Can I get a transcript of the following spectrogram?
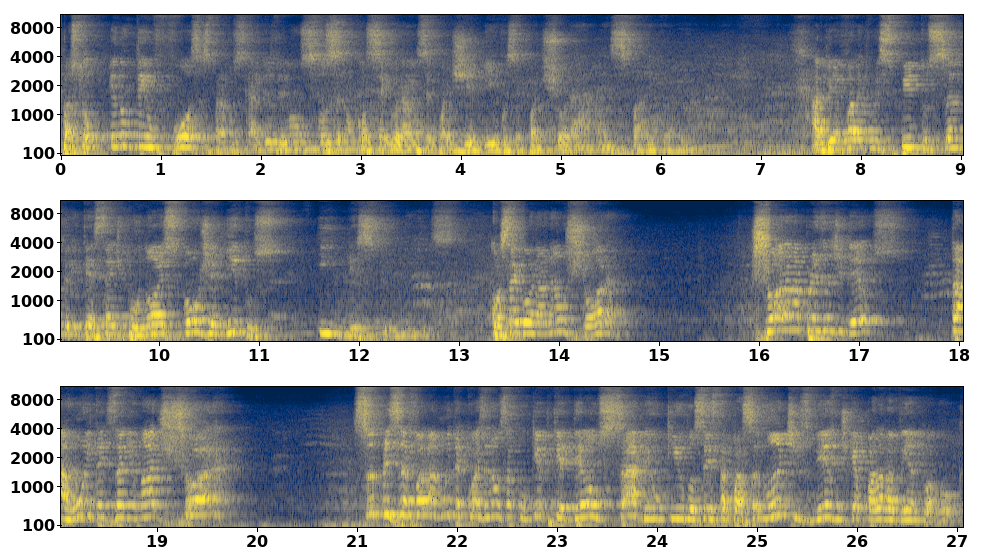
Pastor, eu não tenho forças para buscar a Deus, meu irmão. Se você não consegue orar, você pode gemer, você pode chorar, mas fale com Ele. A Bíblia fala que o Espírito Santo ele intercede por nós com gemidos inexprimíveis. Consegue orar? Não? Chora. Chora na presença de Deus. Está ruim, está desanimado, chora. Você não precisa falar muita coisa, não, sabe por quê? Porque Deus sabe o que você está passando antes mesmo de que a palavra venha à tua boca.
